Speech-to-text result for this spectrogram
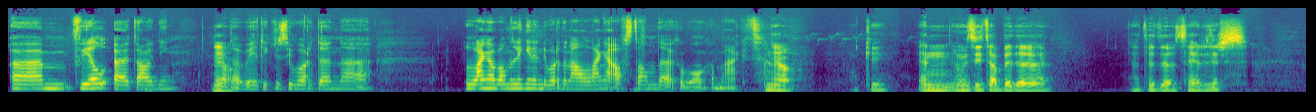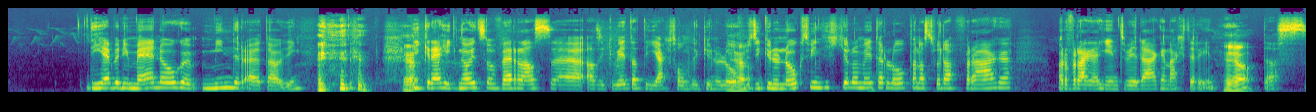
Ehm, veel uithouding, Ja. dat weet ik. Dus die worden eh, lange wandelingen en die worden aan lange afstanden gewoon gemaakt. Ja, oké. En hoe zit dat bij de, de herders? die hebben in mijn ogen minder uithouding. Ja? Die krijg ik nooit zo ver als, eh, als ik weet dat die jachthonden kunnen lopen. Ja. Dus die kunnen ook 20 kilometer lopen als we dat vragen. Maar we vragen geen twee dagen achtereen. Ja, Dat is,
